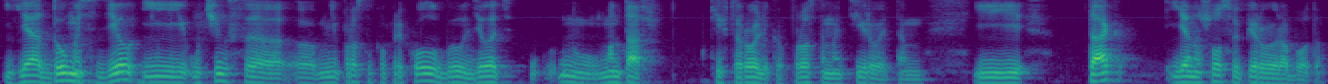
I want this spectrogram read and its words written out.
я дома сидел и учился, э, мне просто по приколу было делать ну, монтаж каких-то роликов, просто монтировать там. И так я нашел свою первую работу.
